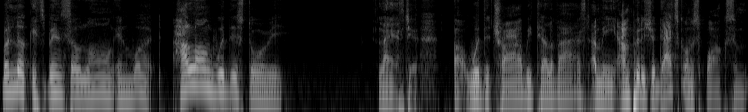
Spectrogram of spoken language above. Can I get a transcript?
But look, it's been so long, and what? How long would this story last here? Uh, would the trial be televised? I mean, I'm pretty sure that's going to spark some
